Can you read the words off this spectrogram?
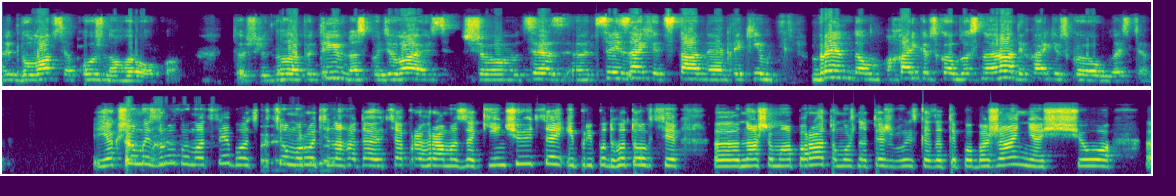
відбувався кожного року. Тож, Людмила Петрівна, сподіваюсь, що це, цей захід стане таким брендом Харківської обласної ради, Харківської області. Якщо ми зробимо це, бо в цьому році, нагадаю, ця програма закінчується, і при підготовці е, нашому апарату можна теж висказати побажання, що е,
